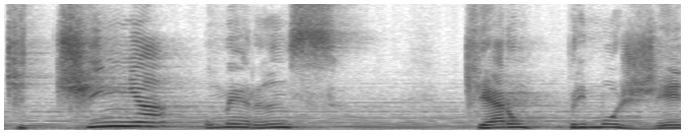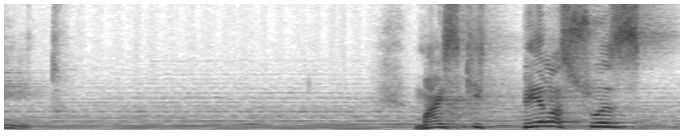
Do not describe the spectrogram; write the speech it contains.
que tinha uma herança, que era um primogênito, mas que pelas suas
